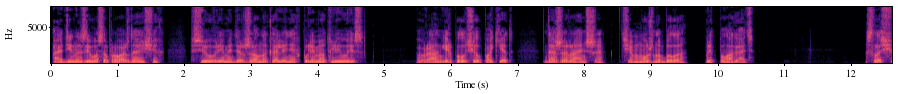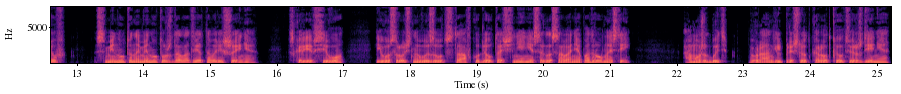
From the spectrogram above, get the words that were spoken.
Один из его сопровождающих все время держал на коленях пулемет «Льюис». Врангель получил пакет даже раньше, чем можно было предполагать. Слащев с минуты на минуту ждал ответного решения. Скорее всего, его срочно вызовут в Ставку для уточнения и согласования подробностей — а может быть, Врангель пришлет короткое утверждение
